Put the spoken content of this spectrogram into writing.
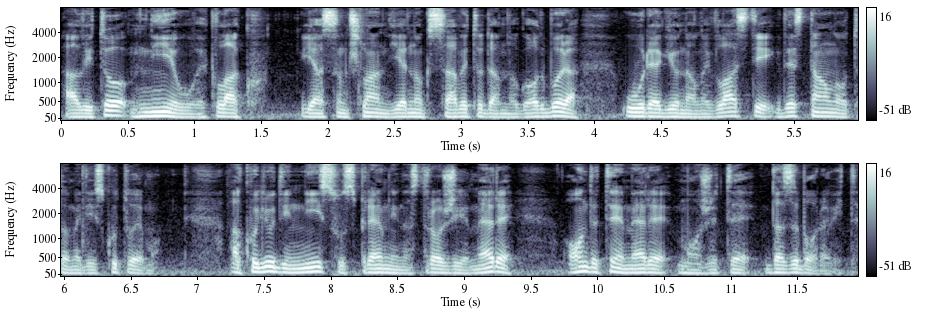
ali to nije uvek lako. Ja sam član jednog savetodavnog odbora u regionalnoj vlasti gde stalno o tome diskutujemo. Ako ljudi nisu spremni na strožije mere, onda te mere možete da zaboravite.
